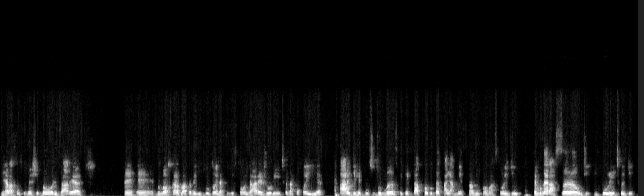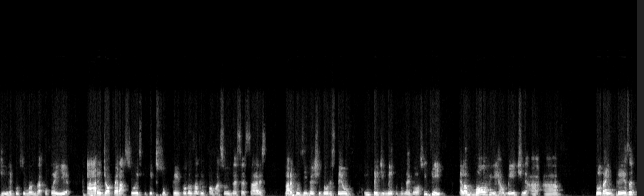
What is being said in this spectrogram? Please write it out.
de relações com investidores, área é, é, no nosso caso lá também de fusões aquisições, a área jurídica da companhia, a área de recursos humanos, que tem que dar todo o detalhamento das informações de remuneração, de, de políticas de, de, recursos humanos da companhia, a área de operações, que tem que suprir todas as informações necessárias para que os investidores tenham entendimento do negócio. Enfim, ela move realmente a, a toda a empresa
